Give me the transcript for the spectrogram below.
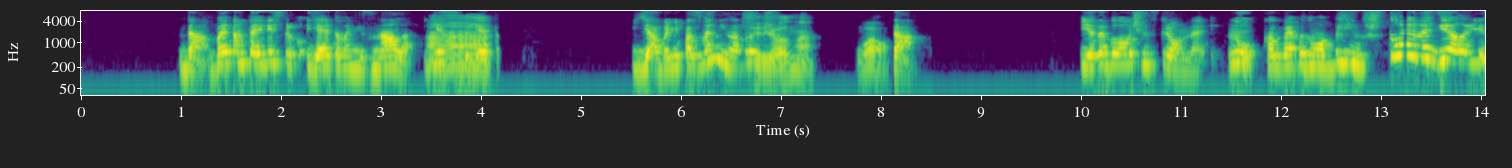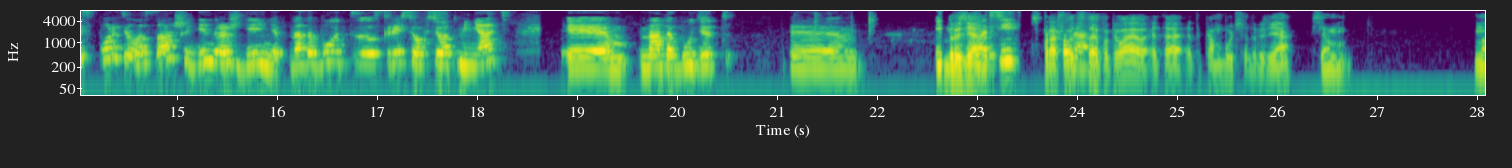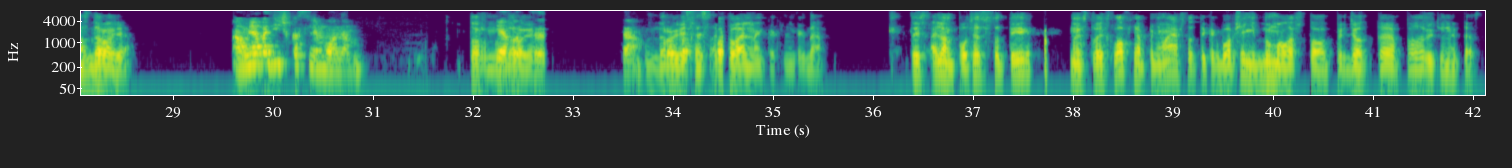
Да, в этом-то и весь прикол. Я этого не знала. Если бы А. я это... Я бы не позвонила врачу. Серьезно? Вау. Да. И это было очень стрёмно. Ну, как бы я подумала, блин, что я наделала? Я испортила Саше день рождения. Надо будет, э, скорее всего, все отменять. Эм, надо будет эм, Друзья, носить. Спрашивают, Да. что я попиваю. Это, это камбуча, друзья. Всем на здоровье. А у меня водичка с лимоном. Тоже на Я вот, здоровье. э, да. Здоровье после сейчас спорта. актуально, как никогда. То есть, Ален, получается, что ты, ну, из твоих слов я понимаю, что ты как бы вообще не думала, что придет э, положительный тест.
